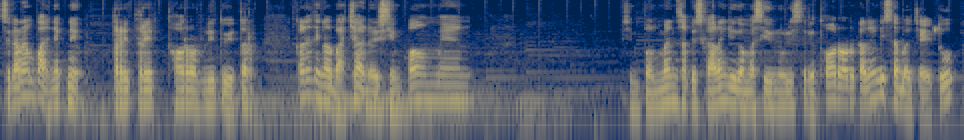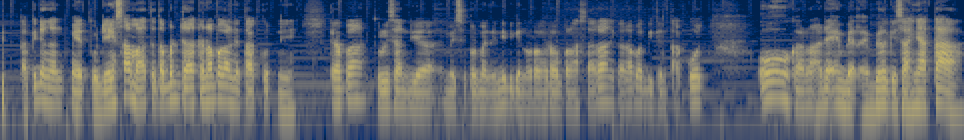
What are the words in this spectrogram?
Sekarang banyak nih tweet-tweet horor di Twitter. Kalian tinggal baca dari Simple Man. Simple Man sampai sekarang juga masih nulis tweet horor. Kalian bisa baca itu, tapi dengan metode yang sama, tetap beda. Kenapa kalian takut nih? Kenapa tulisan dia Simple Man ini bikin orang-orang penasaran? Kenapa bikin takut? Oh, karena ada embel-embel kisah nyata.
